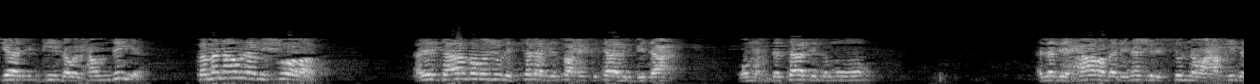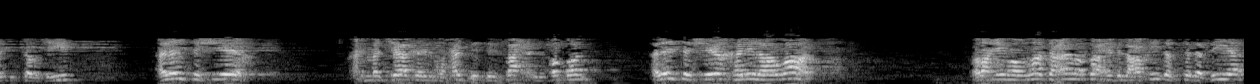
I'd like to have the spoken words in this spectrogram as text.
جهة الجيزة والحمدية. فمن أولى بالشورى أليس هذا الرجل السلفي صاحب كتاب البدع ومحدثات الأمور الذي حارب لنشر السنة وعقيدة التوحيد. أليس الشيخ أحمد شاكر المحدث الفحل البطل؟ أليس الشيخ خليل هراس رحمه الله تعالى صاحب العقيدة السلفية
